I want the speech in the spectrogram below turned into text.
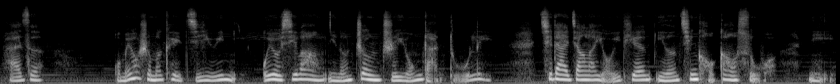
孩子，我没有什么可以给予你，我又希望你能正直、勇敢、独立，期待将来有一天你能亲口告诉我，你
